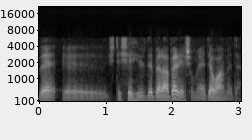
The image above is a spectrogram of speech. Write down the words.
ve işte şehirde beraber yaşamaya devam eder.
